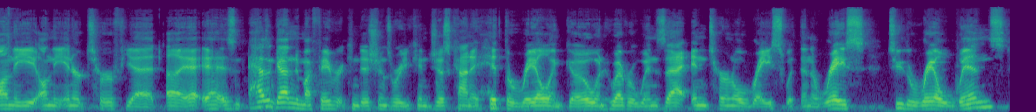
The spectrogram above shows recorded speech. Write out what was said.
on the on the inner turf yet. Uh, it has, hasn't gotten to my favorite conditions where you can just kind of hit the rail and go, and whoever wins that internal race within the race to the rail wins.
